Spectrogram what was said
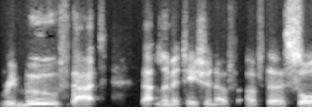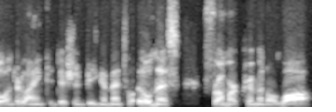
remove that that limitation of, of the sole underlying condition being a mental illness from our criminal law.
